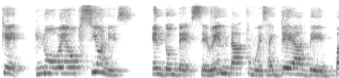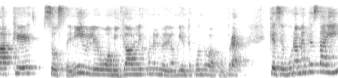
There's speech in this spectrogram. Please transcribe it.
que no ve opciones en donde se venda como esa idea de empaque sostenible o amigable con el medio ambiente cuando va a comprar, que seguramente está ahí,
